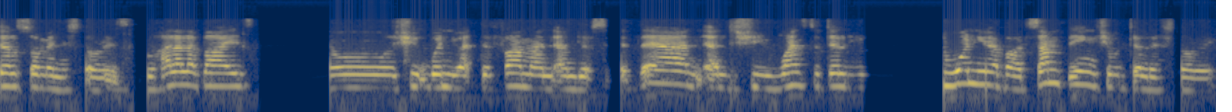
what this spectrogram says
tell so many stories through her lullabies, know, she when you're at the farm and, and you're seated there and, and she wants to tell you to warn you about something, she would tell a story.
